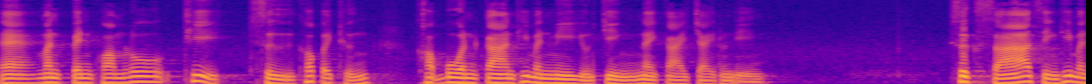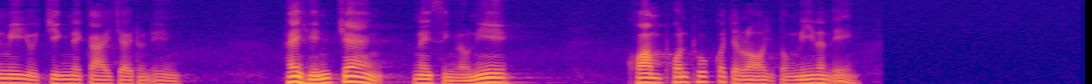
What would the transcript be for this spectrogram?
แต่มันเป็นความรู้ที่สื่อเข้าไปถึงขบวนการที่มันมีอยู่จริงในกายใจตนเอง ศึกษาสิ่งที่มันมีอยู่จริงในกายใจตนเอง ให้เห็นแจ้ง ในสิ่งเหล่านี้ ความพ้นทุกข์ก็จะรออยู่ตรงนี้นั่นเอง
